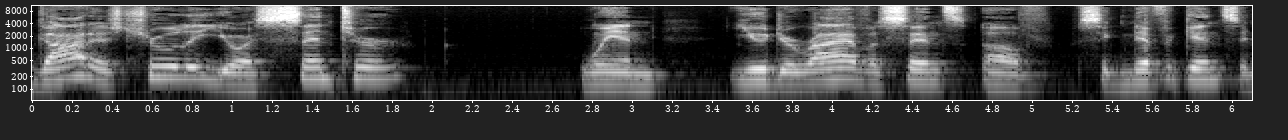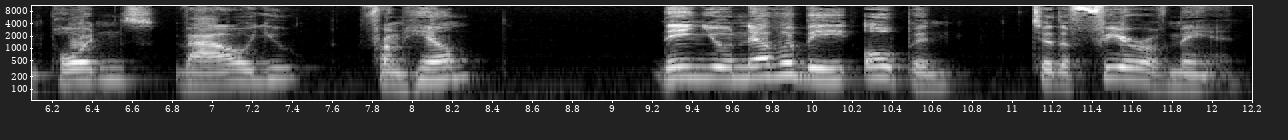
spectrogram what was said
God is truly your center, when you derive a sense of significance, importance, value from Him, then you'll never be open to the fear of man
